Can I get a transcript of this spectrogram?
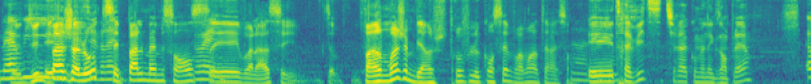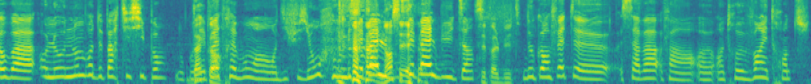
Bah oui, D'une oui, page à l'autre, c'est pas le même sens. Ouais. Et voilà, c'est. Enfin, moi j'aime bien. Je trouve le concept vraiment intéressant. Ah, Et bien. très vite, c'est tiré à combien d'exemplaires Oh, bah, au- le nombre de participants. Donc on n'est D'accord. pas très bon en diffusion, mais c'est pas, pas le but. hein. C'est pas le but. Donc en fait, euh, ça va enfin, euh, entre 20 et 30.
